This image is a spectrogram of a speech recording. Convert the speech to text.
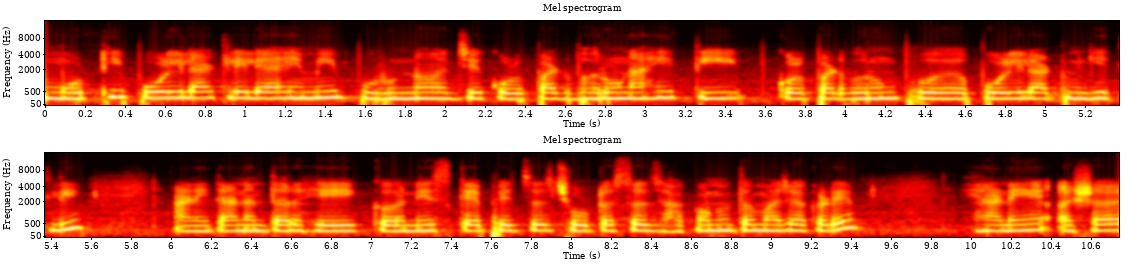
मोठी पोळी लाटलेली आहे मी. पूर्ण जे कोळपाट भरून आहे ती कोळपाट भरून पो पोळी लाटून घेतली. आणि त्यानंतर हे एक नेसकॅफेचं छोटंसं झाकण होतं माझ्याकडे. ह्याने अशा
